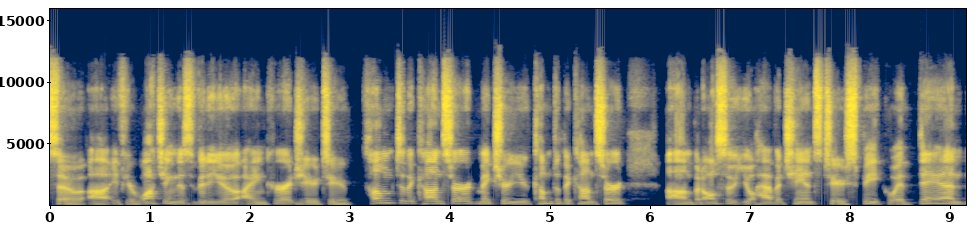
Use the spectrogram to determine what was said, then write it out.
So uh, if you're watching this video, I encourage you to come to the concert. Make sure you come to the concert um, but also you'll have a chance to speak with Dan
